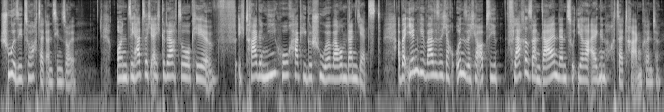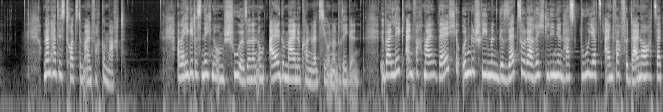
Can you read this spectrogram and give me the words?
Schuhe sie zur Hochzeit anziehen soll. Und sie hat sich echt gedacht, so, okay, ich trage nie hochhackige Schuhe, warum dann jetzt? Aber irgendwie war sie sich auch unsicher, ob sie flache Sandalen denn zu ihrer eigenen Hochzeit tragen könnte. Und dann hat sie es trotzdem einfach gemacht. Aber hier geht es nicht nur um Schuhe, sondern um allgemeine Konventionen und Regeln. Überleg einfach mal, welche ungeschriebenen Gesetze oder Richtlinien hast du jetzt einfach für deine Hochzeit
